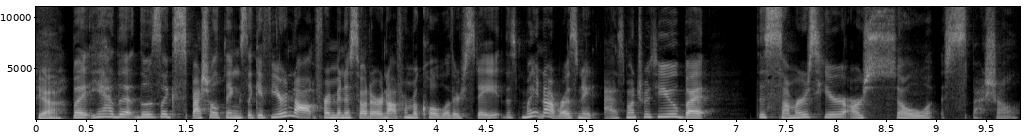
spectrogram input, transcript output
Yeah. But yeah, the, those like special things. Like if you're not from Minnesota or not from a cold weather state, this might not resonate as much with you. But the summers here are so special.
